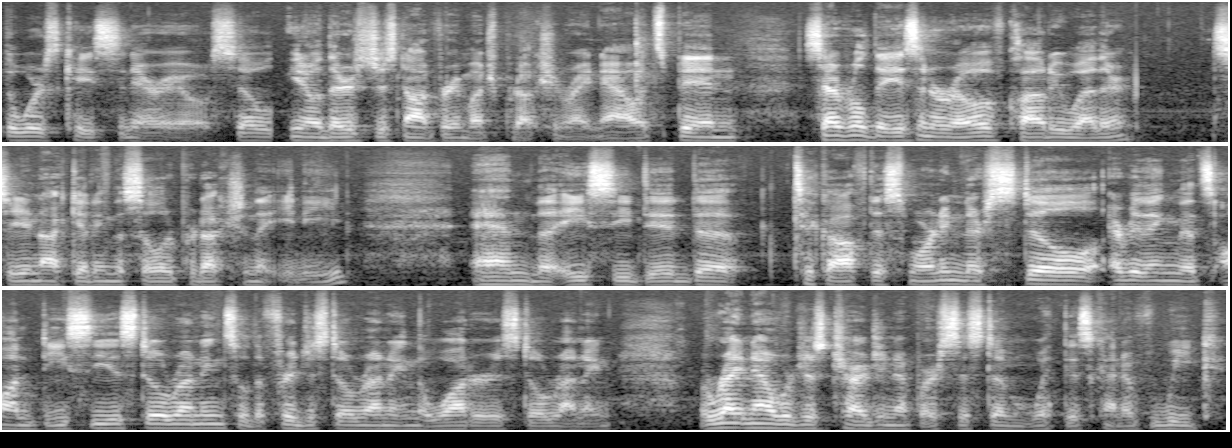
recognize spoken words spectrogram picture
the worst case scenario. So, you know, there's just not very much production right now. It's been several days in a row of cloudy weather, so you're not getting the solar production that you need and the AC did uh, tick off this morning. There's still everything that's on DC is still running, so the fridge is still running, the water is still running. But right now we're just charging up our system with this kind of weak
